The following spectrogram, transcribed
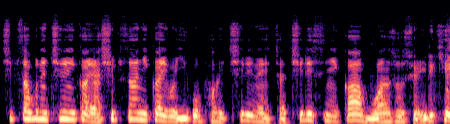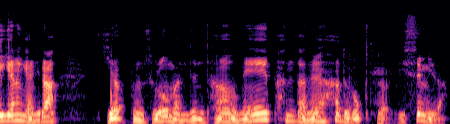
14분의 7이니까 야 14니까 이거 2 곱하기 7이네. 자, 7 있으니까 무한소수야. 이렇게 얘기하는 게 아니라 기약 분수로 만든 다음에 판단을 하도록 되어 있습니다.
